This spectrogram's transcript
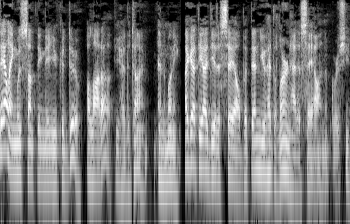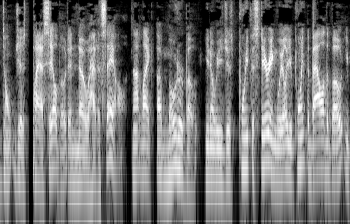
Sailing was something that you could do a lot of. You had the time and the money. I got the idea to sail, but then you had to learn how to sail. And of course, you don't just buy a sailboat and know how to sail. Not like a motorboat, you know, where you just point the steering wheel, you point the bow of the boat, you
